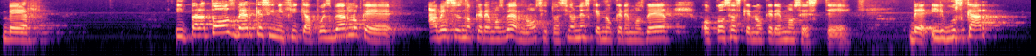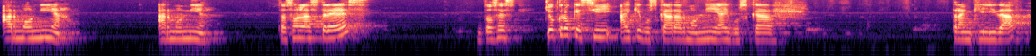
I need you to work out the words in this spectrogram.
Ver. Y para todos ver qué significa, pues ver lo que a veces no queremos ver, ¿no? Situaciones que no queremos ver o cosas que no queremos este, ver. Y buscar armonía, armonía. Estas son las tres. Entonces, yo creo que sí hay que buscar armonía y buscar tranquilidad.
